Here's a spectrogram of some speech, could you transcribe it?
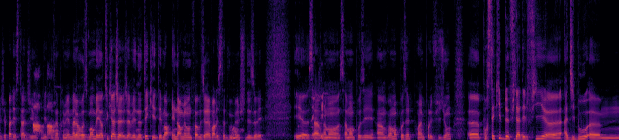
j'ai pas les stats. J'ai Ah, oublié de bah. les imprimer malheureusement, mais en tout cas, j'a- j'avais noté qu'il était mort énormément de fois. Vous irez voir les stats vous-même. Je suis désolé. Et euh, ça a vraiment, ça a vraiment posé, un, vraiment posé problème pour les fusions. Euh, pour cette équipe de Philadelphie, euh, Adibou, euh,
